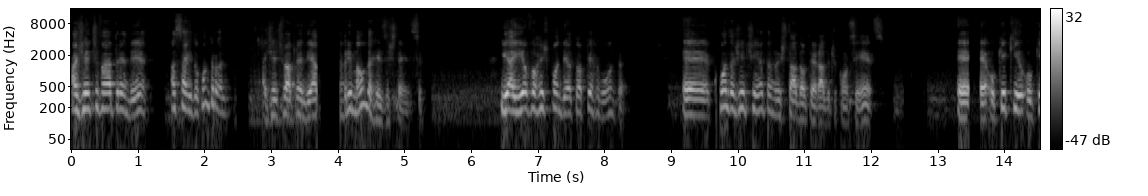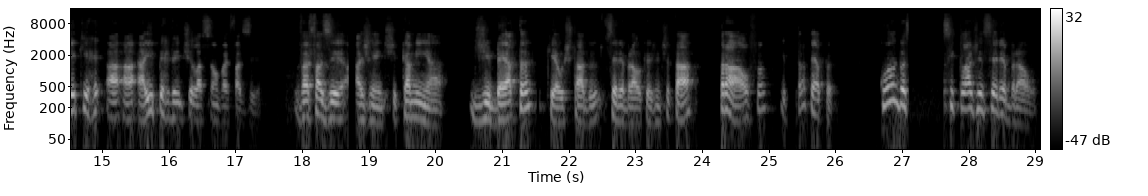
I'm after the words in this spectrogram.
a gente vai aprender a sair do controle. A gente vai aprender a abrir mão da resistência. E aí eu vou responder a tua pergunta. É, quando a gente entra no estado alterado de consciência, é, o que, que, o que, que a, a, a hiperventilação vai fazer? Vai fazer a gente caminhar de beta, que é o estado cerebral que a gente está, para alfa e para teta. Quando a ciclagem cerebral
